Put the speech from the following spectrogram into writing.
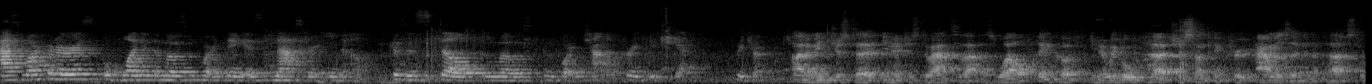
as marketers, one of the most important thing is master email because it's still the most important channel for you to get return. And I mean, just to, you know, just to add to that as well, think of, you know, we've all purchased something through Amazon in the past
